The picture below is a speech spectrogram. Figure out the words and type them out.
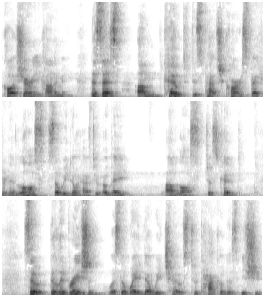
called sharing economy that says um, code dispatch cars better than laws, so we don't have to obey uh, laws, just code. So deliberation was the way that we chose to tackle this issue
